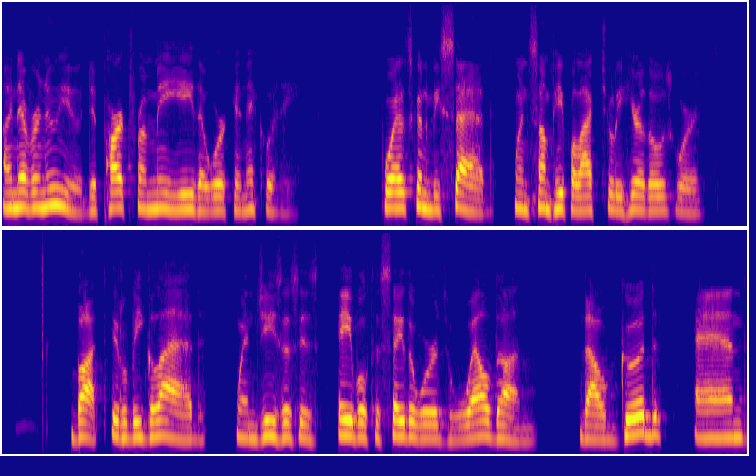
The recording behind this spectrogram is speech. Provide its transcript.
I never knew you. Depart from me, ye that work iniquity. Boy, that's going to be sad when some people actually hear those words. But it'll be glad when Jesus is able to say the words, Well done, thou good and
